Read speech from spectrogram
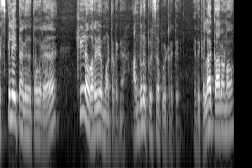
எஸ்கலேட் ஆகுதே தவிர கீழே வரவே மாட்டேதுங்க. அந்தளவு பெருசாக போயிட்டுருக்கு இதுக்கெல்லாம் காரணம்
